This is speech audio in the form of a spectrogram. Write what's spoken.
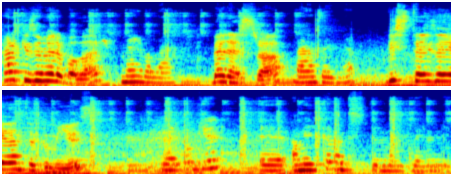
Herkese merhabalar. Merhabalar, Ben Esra. ben Zeynep Biz teyze yeğen takımıyız. ve bugün e, Amerikan atıştırmalıklarını deniyoruz.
